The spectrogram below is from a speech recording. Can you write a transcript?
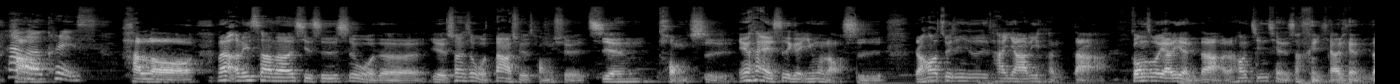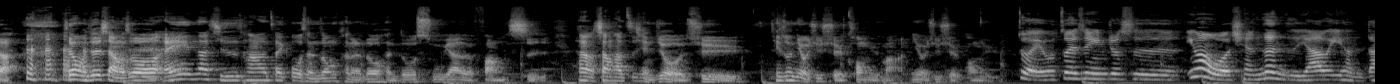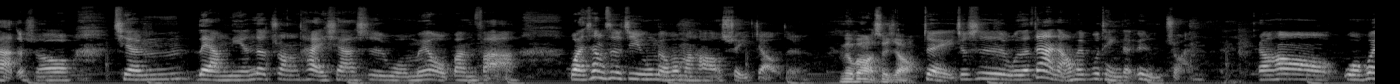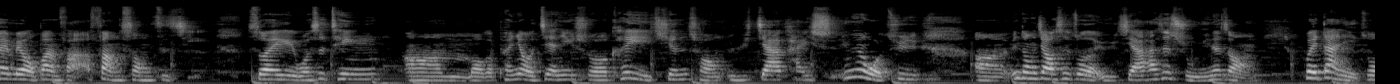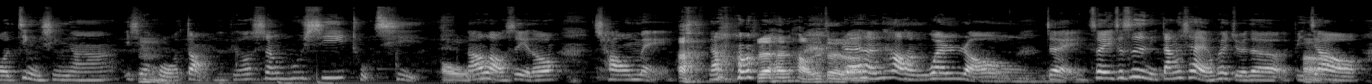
好，Hello Chris。Hello，那 Alisa 呢，其实是我的，也算是我大学同学兼同事，因为她也是一个英文老师。然后最近就是她压力很大，工作压力很大，然后金钱上也压力很大，所以我们就想说，哎，那其实他在过程中可能都有很多舒压的方式。还有像他之前就有去，听说你有去学空语嘛？你有去学空语？对我最近就是因为我前阵子压力很大的时候，前两年的状态下是我没有办法晚上是几乎没有办法好好睡觉的。没有办法睡觉。对，就是我的大脑会不停的运转，然后我会没有办法放松自己，所以我是听嗯某个朋友建议说，可以先从瑜伽开始，因为我去呃运动教室做的瑜伽，它是属于那种。会带你做静心啊，一些活动，比如说深呼吸、吐气，哦，然后老师也都超美，然后 人很好就对了。人很好，很温柔，哦。对，所以就是你当下也会觉得比较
